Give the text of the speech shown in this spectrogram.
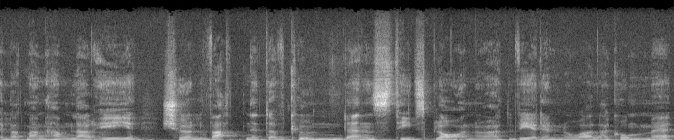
eller att man hamnar i kölvattnet av kundens tidsplaner. Att VDn och alla kommer med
